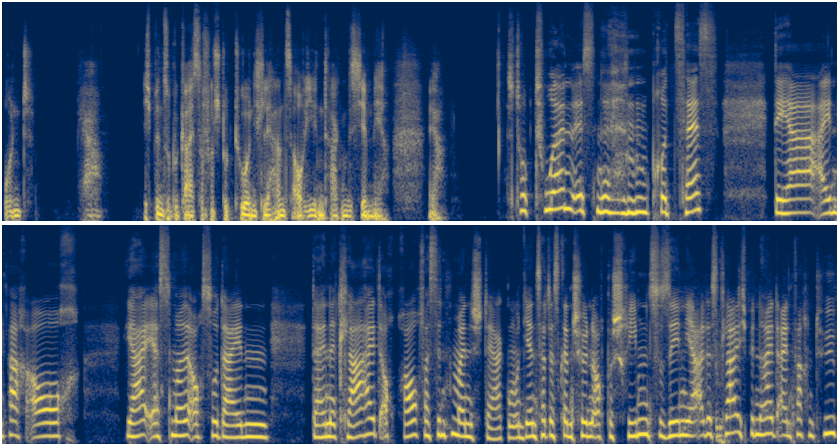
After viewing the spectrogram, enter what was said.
Und ja, ich bin so begeistert von Strukturen. Ich lerne es auch jeden Tag ein bisschen mehr. Ja. Strukturen ist ein Prozess, der einfach auch ja erstmal auch so dein, deine Klarheit auch braucht, was sind meine Stärken? Und Jens hat das ganz schön auch beschrieben, zu sehen, ja, alles klar, ich bin halt einfach ein Typ,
